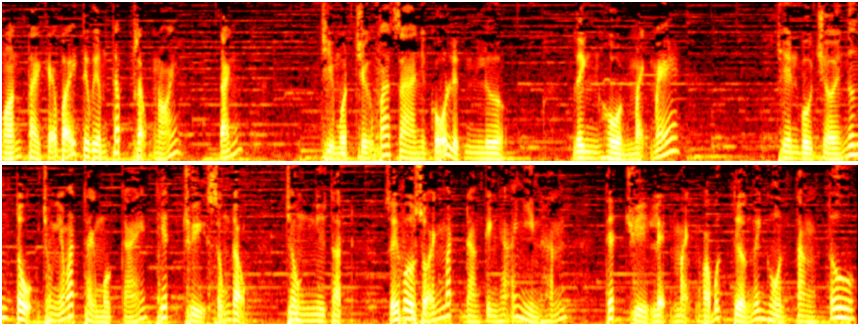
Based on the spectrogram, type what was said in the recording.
Ngón tay khẽ vẫy tiêu viêm thấp giọng nói, đánh. Chỉ một chữ phát ra như cỗ lực lượng, linh hồn mạnh mẽ. Trên bầu trời ngưng tụ trong nháy mắt thành một cái thiết trụy sống động, trông như thật. Dưới vô số ánh mắt đang kinh hãi nhìn hắn, Tiết trùy lện mạnh vào bức tường linh hồn tàng tu.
